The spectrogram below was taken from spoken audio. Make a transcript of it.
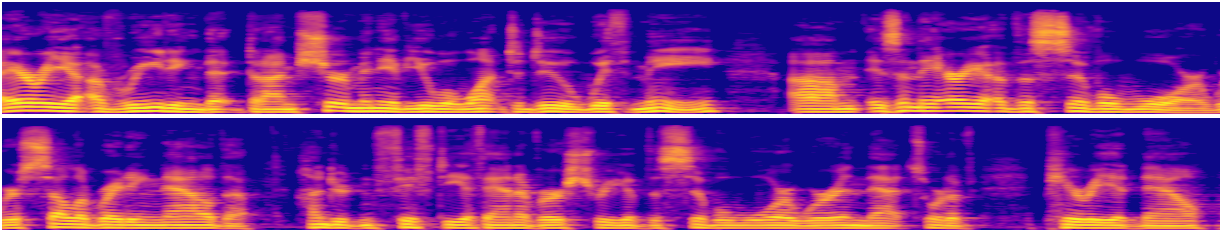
area of reading that, that I'm sure many of you will want to do with me um, is in the area of the Civil War. We're celebrating now the 150th anniversary of the Civil War. We're in that sort of period now.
